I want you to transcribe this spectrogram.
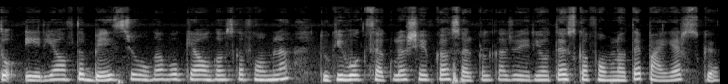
तो एरिया ऑफ़ द बेस जो होगा, वो क्या होगा उसका फॉर्मूला क्योंकि वो एक सर्कुलर शेप का सर्कल का जो एरिया होता है, उसका फॉर्मूला होता है पाई आर स्क्वायर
